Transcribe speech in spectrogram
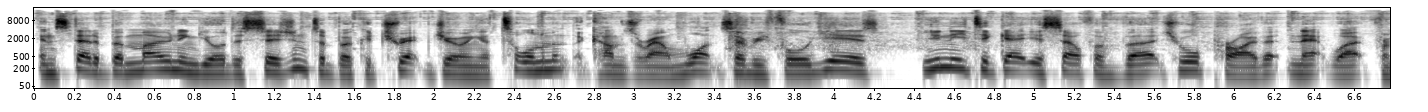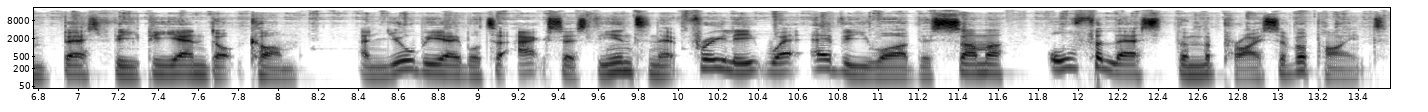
instead of bemoaning your decision to book a trip during a tournament that comes around once every four years, you need to get yourself a virtual private network from bestvpn.com. And you'll be able to access the internet freely wherever you are this summer, all for less than the price of a pint.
